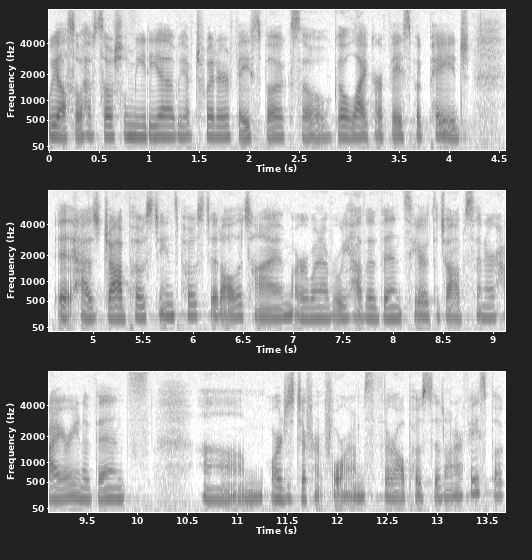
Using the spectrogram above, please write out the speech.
We also have social media. We have Twitter, Facebook, so go like our Facebook page. It has job postings posted all the time, or whenever we have events here at the Job Center, hiring events, um, or just different forums. They're all posted on our Facebook.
